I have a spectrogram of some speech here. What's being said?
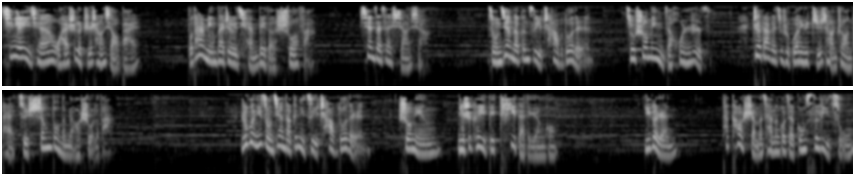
七年以前，我还是个职场小白，不太明白这位前辈的说法。现在再想想，总见到跟自己差不多的人，就说明你在混日子。这大概就是关于职场状态最生动的描述了吧。如果你总见到跟你自己差不多的人，说明你是可以被替代的员工。一个人，他靠什么才能够在公司立足？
